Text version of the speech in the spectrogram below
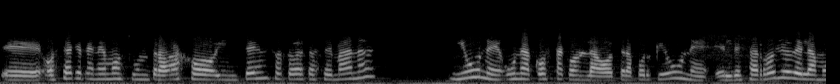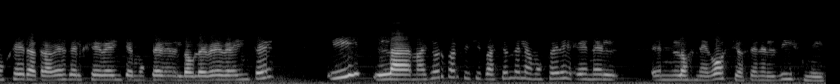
Eh, o sea que tenemos un trabajo intenso toda esta semana y une una cosa con la otra, porque une el desarrollo de la mujer a través del G20 Mujeres del W20 y la mayor participación de las mujeres en el en los negocios, en el business,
